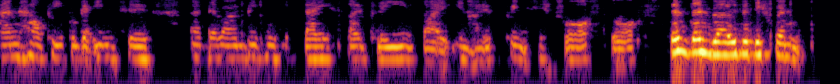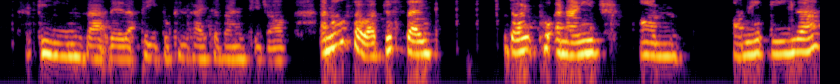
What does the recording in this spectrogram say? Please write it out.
can help people get into uh, their own business if they so please like you know Prince's Trust or there's there's loads of different schemes out there that people can take advantage of. And also I'd just say don't put an age on on it either.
